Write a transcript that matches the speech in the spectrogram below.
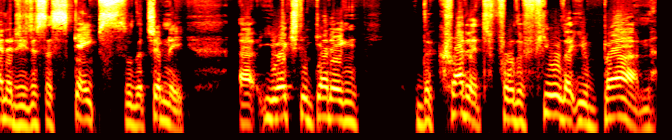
energy just escapes through the chimney, uh, you're actually getting the credit for the fuel that you burn.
